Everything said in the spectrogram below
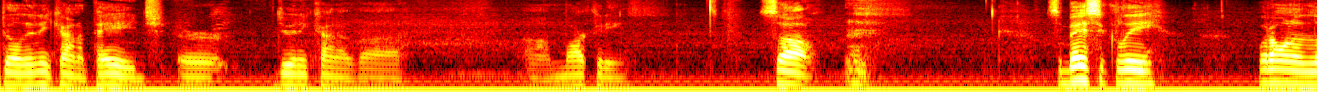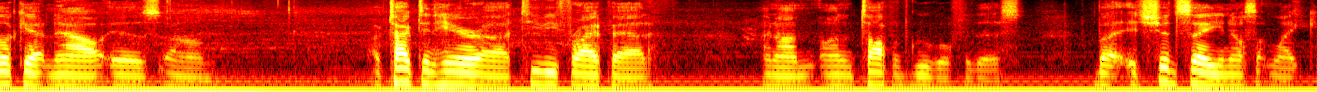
build any kind of page or do any kind of uh, uh, marketing. So, so basically, what I want to look at now is um, I've typed in here uh, TV fry iPad and I'm on top of Google for this. But it should say, you know, something like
